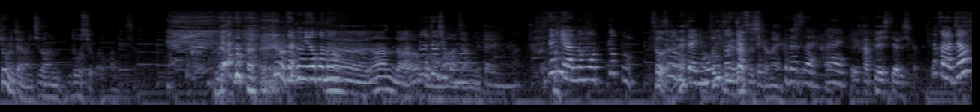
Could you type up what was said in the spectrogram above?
今日みたいなのが一番どうしようかわかんないですよ。ね。今日の匠のこの、うん、なんだろうどうしようかなみたいな。ぜひあのもうトップいつもみたいにもぎ取っちゃってください。はい。それ仮定してやるしかない。だからジャンプ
